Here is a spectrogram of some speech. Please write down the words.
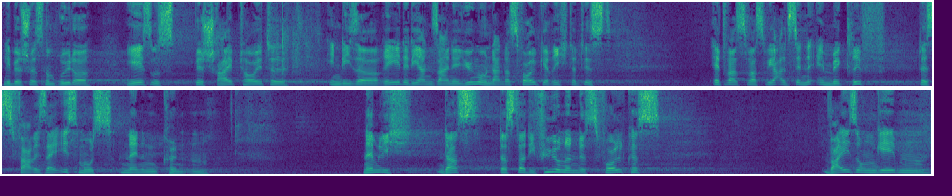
Liebe Schwestern und Brüder, Jesus beschreibt heute in dieser Rede, die an seine Jünger und an das Volk gerichtet ist, etwas, was wir als den Begriff des Pharisäismus nennen könnten. Nämlich das, dass da die Führenden des Volkes Weisungen geben,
